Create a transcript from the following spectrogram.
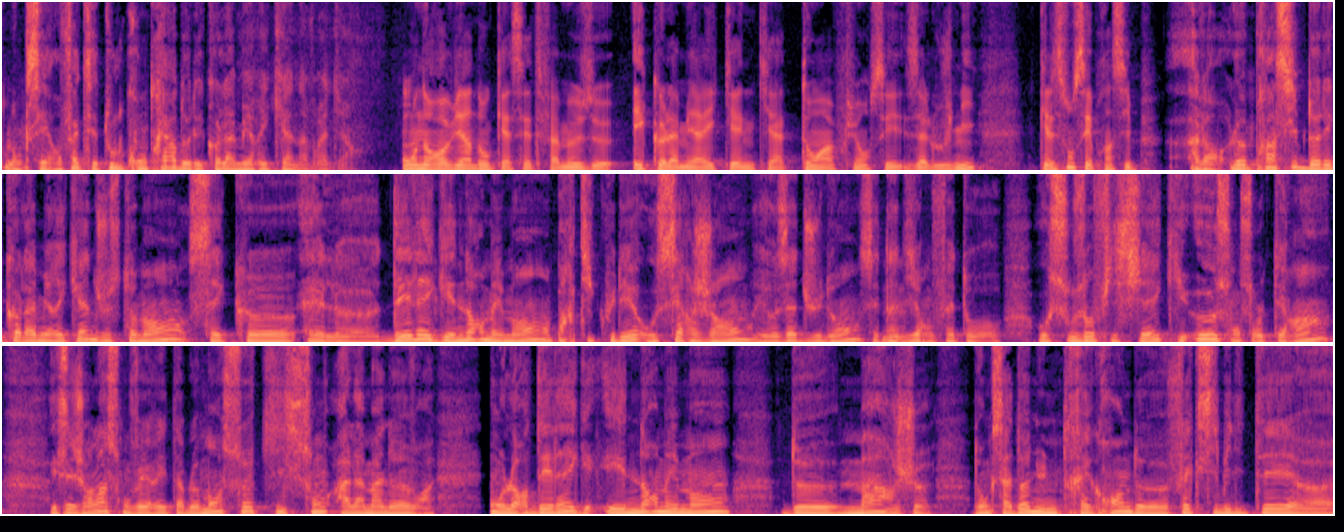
Donc c'est en fait c'est tout le contraire de l'école américaine à vrai dire. On en revient donc à cette fameuse école américaine qui a tant influencé Zaloujny. Quels sont ces principes? Alors, le principe de l'école américaine, justement, c'est qu'elle euh, délègue énormément, en particulier aux sergents et aux adjudants, c'est-à-dire mm. en fait aux, sous-officiers qui, eux, sont sur le terrain. Et ces gens-là sont véritablement ceux qui sont à la manœuvre. On leur délègue énormément de marge. Donc, ça donne une très grande flexibilité euh,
